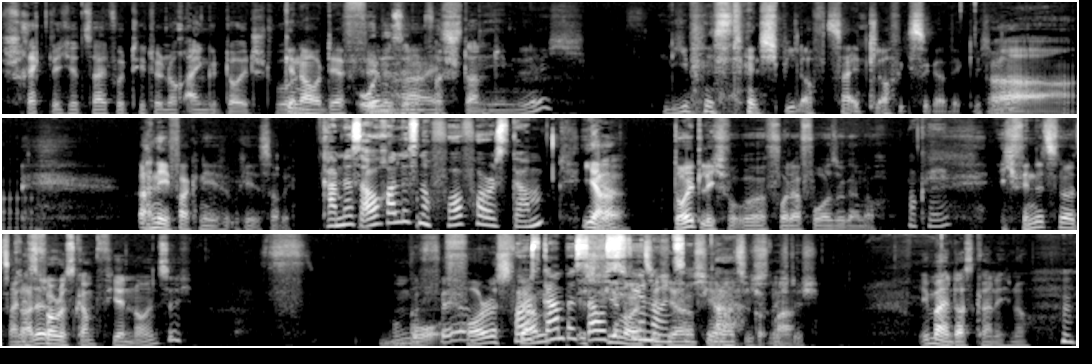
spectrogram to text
Schreckliche Zeit, wo Titel noch eingedeutscht wurden. genau, der Film Ohne Sinn und heißt Verstand. nämlich Liebe ist ein Spiel auf Zeit, glaube ich sogar wirklich. Ah. Ach nee, fuck, nee, okay, sorry. Kam das auch alles noch vor Forrest Gump? Ja, Ja. deutlich vor, vor davor sogar noch. Okay. Ich finde es nur jetzt gerade. Forrest Gump 94? Boah, ungefähr? Forrest, Forrest Gump, Gump ist aus 94, ja. ja. 94 Ah, ist mal. richtig. Immerhin, das kann ich noch.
